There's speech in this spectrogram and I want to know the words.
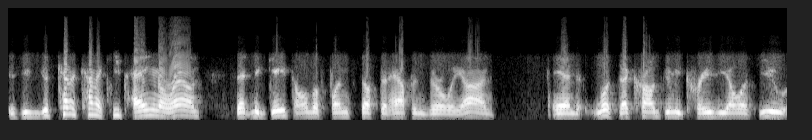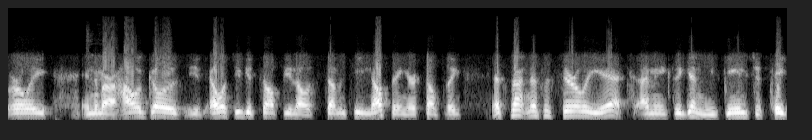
is you just kind of kind of keep hanging around. That negates all the fun stuff that happens early on. And look, that crowd's gonna be crazy LSU early, and no matter how it goes, if LSU gets up, you know, seventeen nothing or something, that's not necessarily it. I mean, again, these games just take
